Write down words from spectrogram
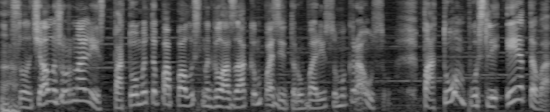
Ага. Сначала журналист, потом это попалось на глаза композитору Борису Макроусу. Потом, после этого,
